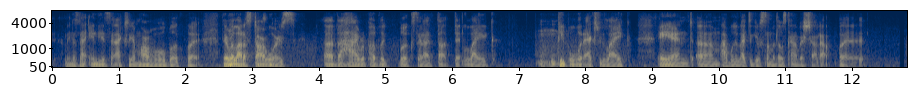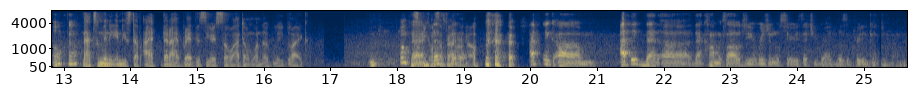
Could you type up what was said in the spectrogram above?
I mean, it's not indie; it's actually a Marvel book, but there were a lot of Star Wars, uh, the High Republic books that I thought that like mm-hmm. people would actually like, and um, I would like to give some of those kind of a shout out. But Okay. not too many indie stuff I that I have read this year, so I don't want to be like Okay. speak on That's something I fair. know. I think um I think that uh that Comixology original series that you read was a pretty good one.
